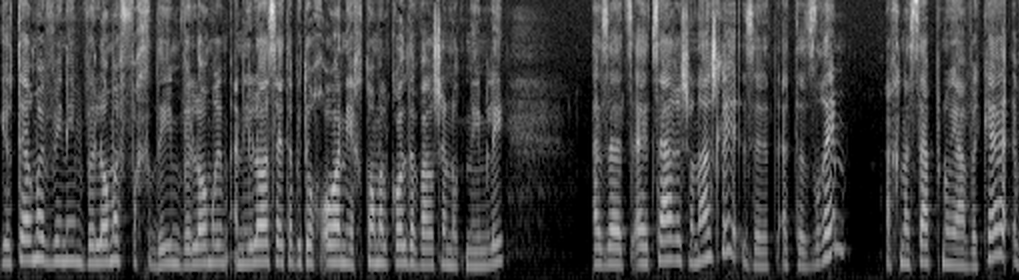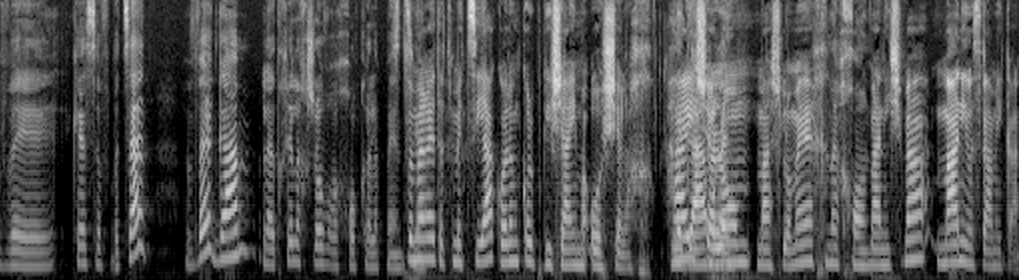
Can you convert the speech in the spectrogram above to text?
יותר מבינים ולא מפחדים ולא אומרים, אני לא אעשה את הביטוח או אני אחתום על כל דבר שנותנים לי. אז העצה הראשונה שלי זה התזרים, הכנסה פנויה וכ... וכסף בצד, וגם להתחיל לחשוב רחוק על הפנסיה. זאת אומרת, את מציעה קודם כל פגישה עם העו"ש שלך. לגמרי. היי, שלום, מה שלומך? נכון. מה נשמע? מה אני עושה מכאן?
